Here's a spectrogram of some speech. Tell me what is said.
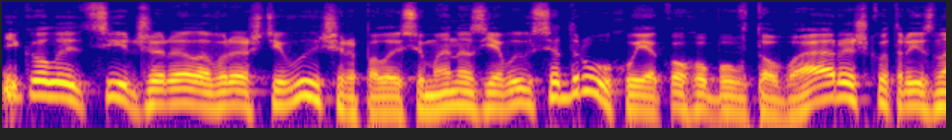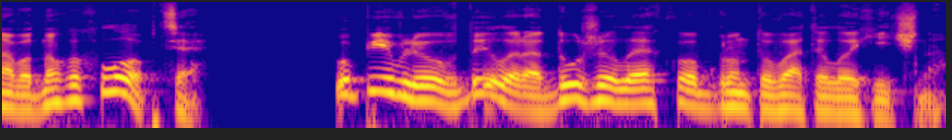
І коли ці джерела врешті вичерпались, у мене з'явився друг, у якого був товариш, котрий знав одного хлопця. Купівлю в дилера дуже легко обґрунтувати логічно.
